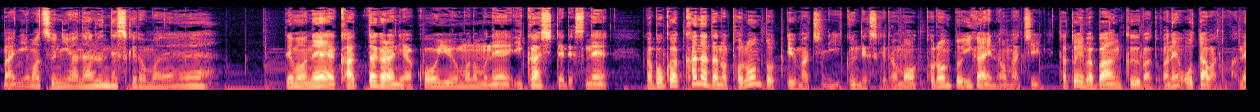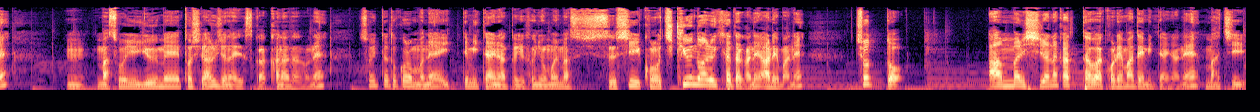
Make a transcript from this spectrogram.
まあ荷物にはなるんですけどもね。でもね、買ったからにはこういうものもね、活かしてですね、まあ、僕はカナダのトロントっていう街に行くんですけども、トロント以外の街、例えばバンクーバーとかね、オタワとかね、うん、まあそういう有名都市あるじゃないですか、カナダのね。そういったところもね、行ってみたいなというふうに思いますし、この地球の歩き方がね、あればね、ちょっとあんまり知らなかったわ、これまでみたいなね、街、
